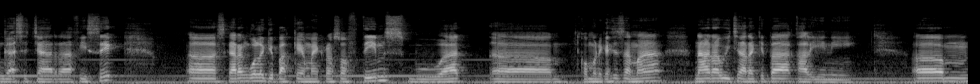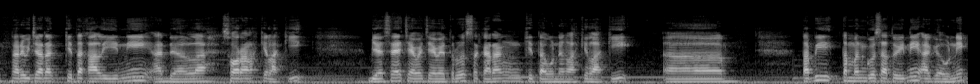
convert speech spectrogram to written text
nggak secara fisik. Eh, sekarang gue lagi pakai Microsoft Teams buat eh, komunikasi sama narawicara kita kali ini. Em, narawicara kita kali ini adalah seorang laki-laki. Biasanya cewek-cewek terus, sekarang kita undang laki-laki. Tapi teman gue satu ini agak unik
